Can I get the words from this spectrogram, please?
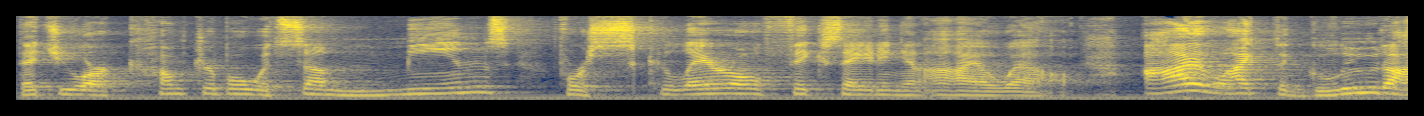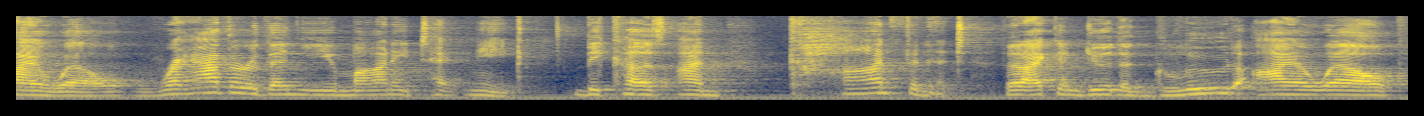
that you are comfortable with some means for scleral fixating an IOL. I like the glued IOL rather than the Yamane technique because I'm confident that I can do the glued IOL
